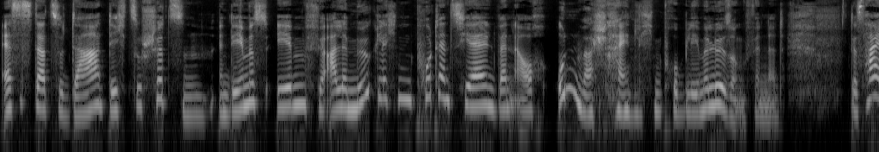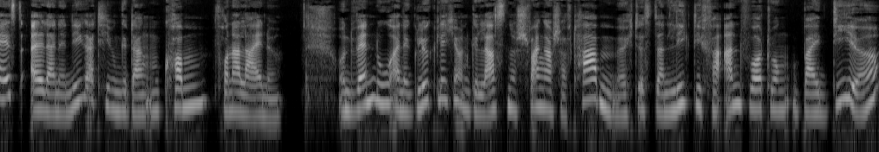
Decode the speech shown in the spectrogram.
Es ist dazu da, dich zu schützen, indem es eben für alle möglichen potenziellen, wenn auch unwahrscheinlichen Probleme Lösungen findet. Das heißt, all deine negativen Gedanken kommen von alleine. Und wenn du eine glückliche und gelassene Schwangerschaft haben möchtest, dann liegt die Verantwortung bei dir,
